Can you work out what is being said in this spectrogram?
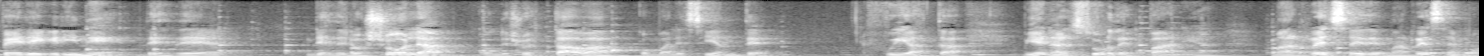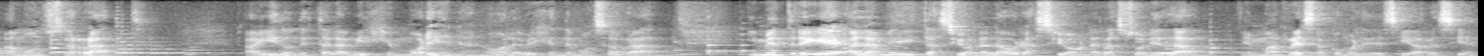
peregriné desde, desde Loyola, donde yo estaba convaleciente, fui hasta bien al sur de España, Manresa y de Manresa a Montserrat, ahí donde está la Virgen Morena, ¿no? la Virgen de Montserrat y me entregué a la meditación, a la oración, a la soledad, en Manresa, como les decía recién.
